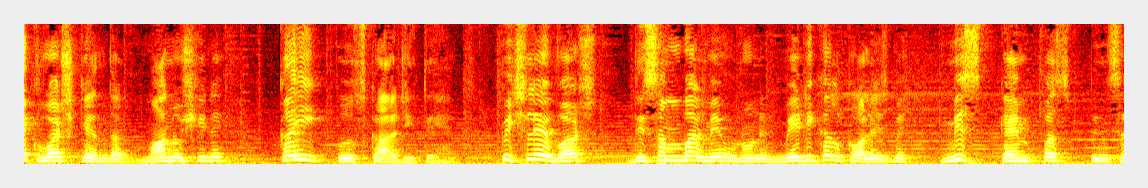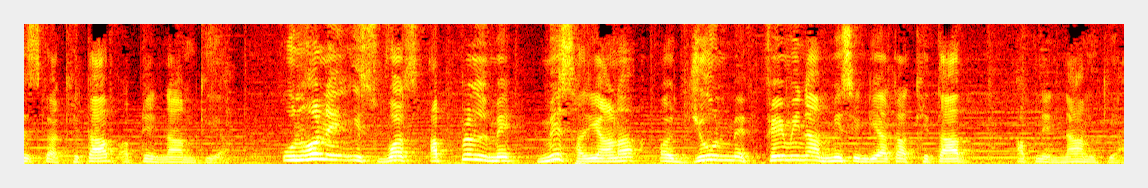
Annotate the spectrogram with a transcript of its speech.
एक वर्ष के अंदर मानुषी ने कई पुरस्कार जीते हैं। पिछले वर्ष दिसंबर में उन्होंने मेडिकल कॉलेज में मिस कैंपस प्रिंसेस का खिताब अपने नाम किया। उन्होंने इस वर्ष अप्रैल में मिस हरियाणा और जून में फेमिना मिस इंडिया का खिताब अपने नाम किया।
